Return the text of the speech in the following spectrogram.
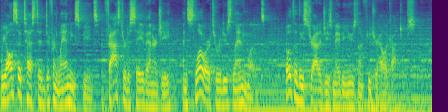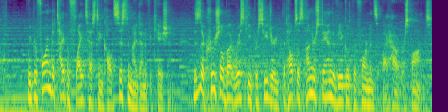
We also tested different landing speeds, faster to save energy and slower to reduce landing loads. Both of these strategies may be used on future helicopters. We performed a type of flight testing called system identification, this is a crucial but risky procedure that helps us understand the vehicle's performance by how it responds.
